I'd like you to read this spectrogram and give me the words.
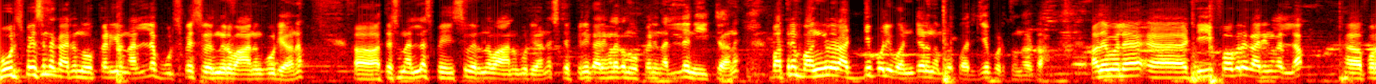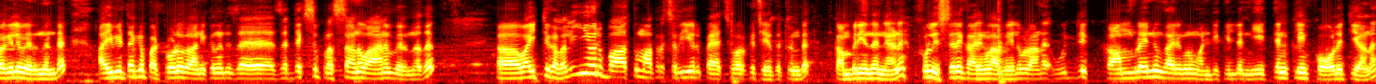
ബൂട്ട് സ്പേസിന്റെ കാര്യം നോക്കുകയാണെങ്കിൽ നല്ല ബൂട്ട് സ്പേസ് വരുന്ന ഒരു വാഹനം കൂടിയാണ്. അത്യാവശ്യം നല്ല സ്പേസ് വരുന്ന വാഹനം കൂടിയാണ്. സ്റ്റെപ്പിന് കാര്യങ്ങളൊക്കെ നോക്കുകയാണെങ്കിൽ നല്ല നീറ്റാണ് അപ്പൊ അത്രയും ഭംഗിയുള്ള ഒരു അടിപൊളി വണ്ടിയാണ് നമ്മൾ പരിചയപ്പെടുത്തുന്നത് കേട്ടോ. അതേപോലെ ഡീഫോഗർ കാര്യങ്ങളെല്ലാം പുറകിൽ വരുന്നുണ്ട്. ഐ വി ടെക് പെട്രോൾ കാണിക്കുന്നുണ്ട്. സെഡ് എക്സ് പ്ലസ് ആണ് വാഹനം വരുന്നത്. വൈറ്റ് കളർ ഈ ഒരു ഭാഗത്ത് മാത്രം ചെറിയൊരു പാച്ച് വർക്ക് ചെയ്തിട്ടുണ്ട്. കമ്പനി തന്നെയാണ്. ഫുൾ ഹിസ്റ്ററി കാര്യങ്ങൾ അവൈലബിൾ ആണ്. ഒരു കംപ്ലൈന്റും കാര്യങ്ങളും വണ്ടിക്കില്ല നീറ്റ് ആൻഡ് ക്ലീൻ ക്വാളിറ്റിയാണ്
